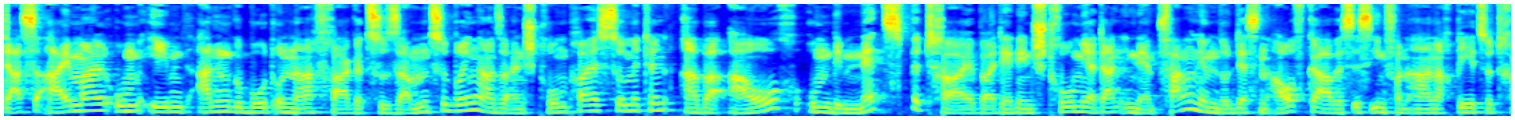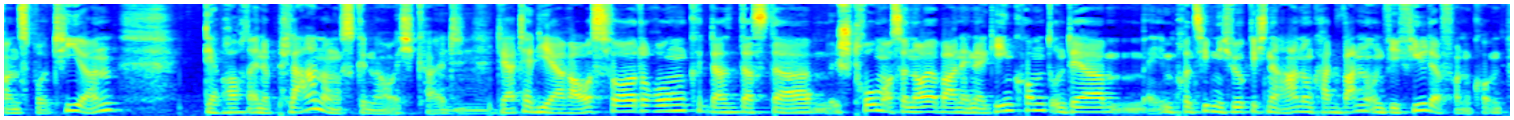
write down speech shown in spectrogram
Das einmal, um eben Angebot und Nachfrage zusammenzubringen, also einen Strompreis zu ermitteln, aber auch, um dem Netzbetreiber, der den Strom ja dann in Empfang nimmt und dessen Aufgabe es ist, ihn von A nach B zu transportieren, der braucht eine Planungsgenauigkeit. Mhm. Der hat ja die Herausforderung, dass, dass, da Strom aus erneuerbaren Energien kommt und der im Prinzip nicht wirklich eine Ahnung hat, wann und wie viel davon kommt.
